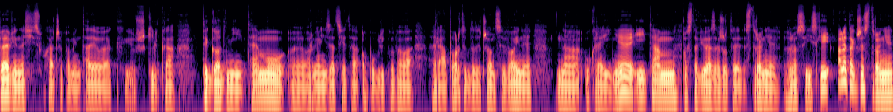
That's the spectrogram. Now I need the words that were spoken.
Pewnie nasi słuchacze pamiętają, jak już kilka tygodni temu e, organizacja ta opublikowała raport dotyczący wojny na Ukrainie i tam postawiła zarzuty stronie rosyjskiej, ale także stronie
